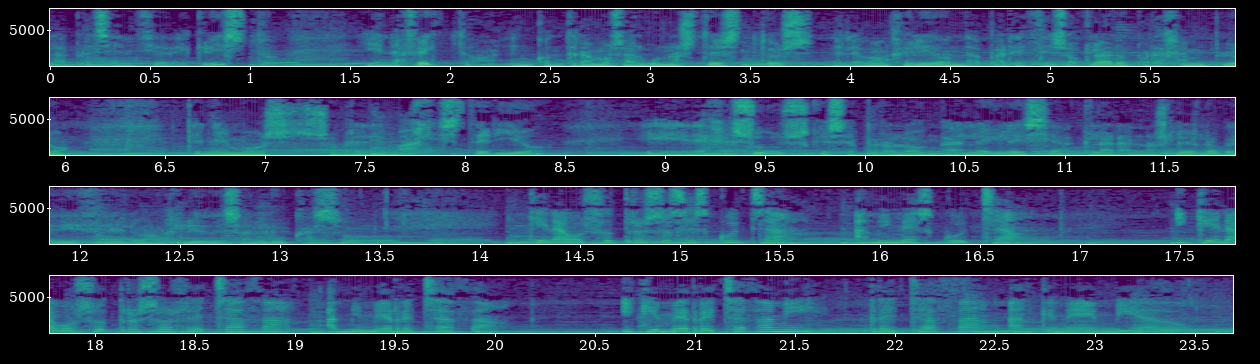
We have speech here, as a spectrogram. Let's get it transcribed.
la presencia de Cristo. Y en efecto, encontramos algunos textos del Evangelio donde aparece eso claro. Por ejemplo, tenemos sobre el magisterio eh, de Jesús que se prolonga en la Iglesia. Clara, ¿nos lees lo que dice el Evangelio de San Lucas? Quien a vosotros os escucha, a mí me escucha. Y quien a vosotros os rechaza, a mí me rechaza. Y quien me rechaza a mí, rechaza al que me ha enviado.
